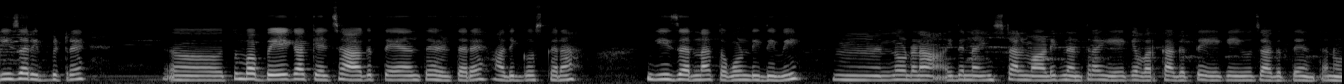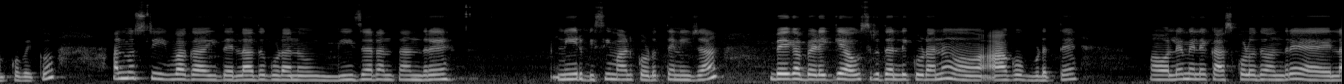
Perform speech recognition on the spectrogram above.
ಗೀಝರ್ ಇದ್ಬಿಟ್ರೆ ತುಂಬ ಬೇಗ ಕೆಲಸ ಆಗುತ್ತೆ ಅಂತ ಹೇಳ್ತಾರೆ. ಅದಕ್ಕೋಸ್ಕರ ಗೀಝರ್ನ ತೊಗೊಂಡಿದ್ದೀವಿ. ನೋಡೋಣ, ಇದನ್ನು ಇನ್ಸ್ಟಾಲ್ ಮಾಡಿದ ನಂತರ ಹೇಗೆ ವರ್ಕ್ ಆಗುತ್ತೆ, ಹೇಗೆ ಯೂಸ್ ಆಗುತ್ತೆ ಅಂತ ನೋಡ್ಕೋಬೇಕು. ಆಲ್ಮೋಸ್ಟ್ ಇವಾಗ ಇದೆಲ್ಲದೂ ಕೂಡ ಗೀಝರ್ ಅಂತ ಅಂದರೆ ನೀರು ಬಿಸಿ ಮಾಡಿಕೊಡುತ್ತೆ ನಿಜ. ಬೇಗ ಬೆಳಗ್ಗೆ ಅವಸರದಲ್ಲಿ ಕೂಡ ಆಗೋಗ್ಬಿಡುತ್ತೆ. ಒಲೆ ಮೇಲೆ ಕಾಸ್ಕೊಳ್ಳೋದು ಅಂದರೆ ಎಲ್ಲ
